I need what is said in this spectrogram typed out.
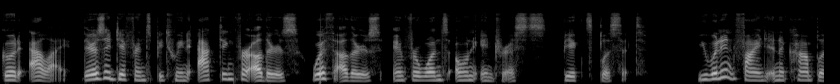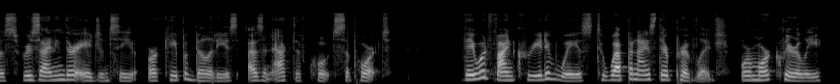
good ally. There's a difference between acting for others, with others, and for one's own interests. Be explicit. You wouldn't find an accomplice resigning their agency or capabilities as an act of quote, support. They would find creative ways to weaponize their privilege, or more clearly,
